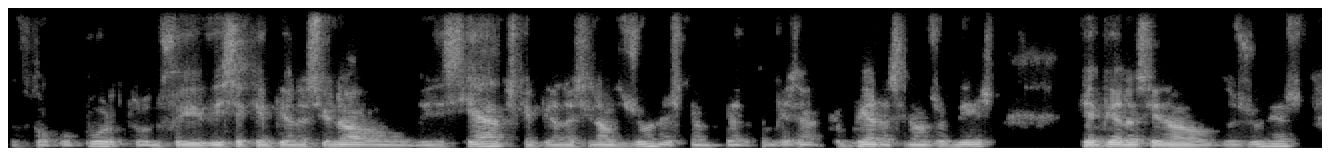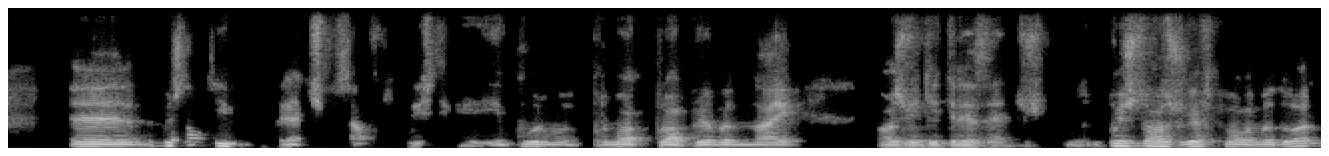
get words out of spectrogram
do futebol com o Porto, onde fui vice-campeão nacional de iniciados, campeão nacional de júniores, campeão, campeão nacional de juvenis, campeão nacional de júniores, Uh, mas não tive grande expressão futebolística e por, por modo próprio abandonei aos 23 anos. Depois só joguei futebol amador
